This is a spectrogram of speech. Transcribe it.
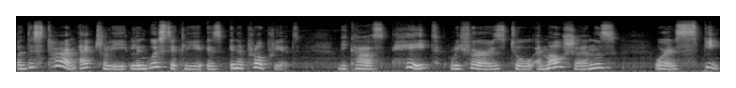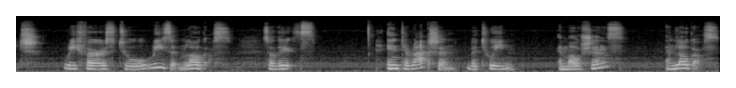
But this term actually linguistically is inappropriate because hate refers to emotions, whereas speech refers to reason, logos. So there's interaction between emotions and logos.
